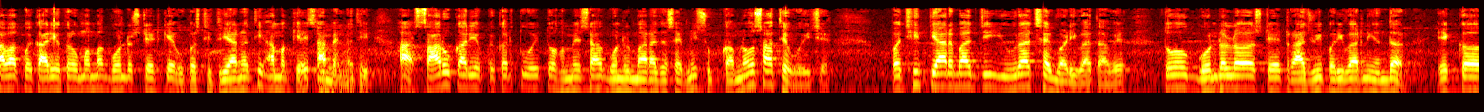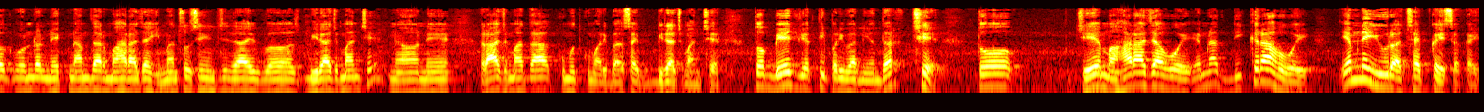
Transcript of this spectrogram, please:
આવા કોઈ કાર્યક્રમોમાં ગોંડલ સ્ટેટ કે ઉપસ્થિત રહ્યા નથી, આમાં ક્યાંય સામેલ નથી. હા, સારું કાર્ય કરતું હોય તો હંમેશા ગોંડલ મહારાજા સાહેબની શુભકામનાઓ સાથે હોય છે. પછી ત્યારબાદ જે યુવરાજ સાહેબ વાળી વાત આવે, તો ગોંડલ સ્ટેટ રાજવી પરિવારની અંદર એક ગોંડલ એક નામદાર મહારાજા હિમાંશુસિંહ સાહેબ બિરાજમાન છે અને રાજમાતા કુમુદકુમારી કુમારી સાહેબ બિરાજમાન છે. તો બે જ વ્યક્તિ પરિવારની અંદર છે. તો જે મહારાજા હોય, એમના દીકરા હોય, એમને યુવરાજ સાહેબ કહી શકાય.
